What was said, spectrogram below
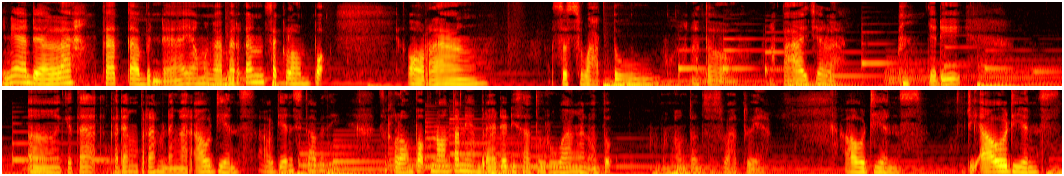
Ini adalah kata benda yang menggambarkan sekelompok orang sesuatu atau apa aja lah. Jadi uh, kita kadang pernah mendengar audiens. Audiens itu apa sih? Sekelompok penonton yang berada di satu ruangan untuk menonton sesuatu ya. Audience di audience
